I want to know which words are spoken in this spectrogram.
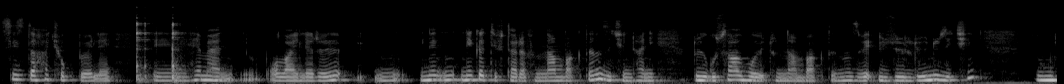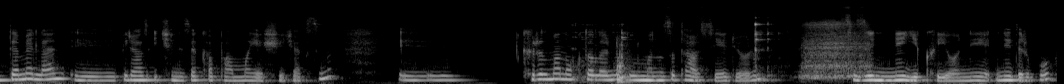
siz daha çok böyle e, hemen olayları negatif tarafından baktığınız için hani duygusal boyutundan baktığınız ve üzüldüğünüz için muhtemelen e, biraz içinize kapanma yaşayacaksınız. Kırılma noktalarını bulmanızı tavsiye ediyorum. Sizi ne yıkıyor, ne nedir bu?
